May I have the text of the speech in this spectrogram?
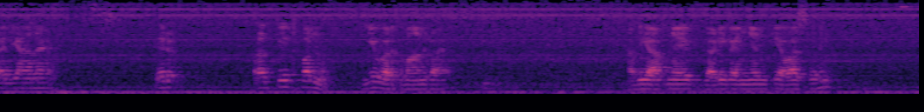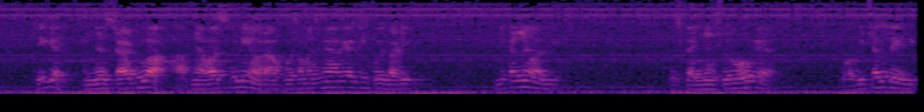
का ज्ञान है। फिर प्रत्युत्पन्न, ये वर्तमान का है। अभी आपने एक गाड़ी का इंजन की आवाज़ सुनी? ठीक है? इंजन स्टार्ट हुआ, आपने आवाज़ सुनी और आपको समझ में आ गया कि कोई गाड़ी निकलने वाली है। उसका इंजन शुरू हो गया तो अभी चल देगी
